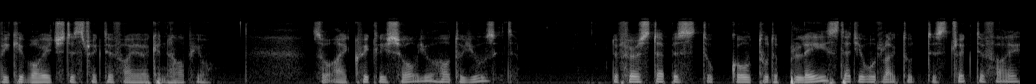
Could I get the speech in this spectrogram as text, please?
Wikivoyage Districtifier can help you. So I quickly show you how to use it. The first step is to go to the place that you would like to districtify.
